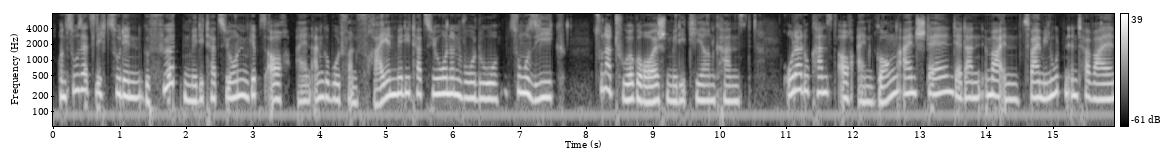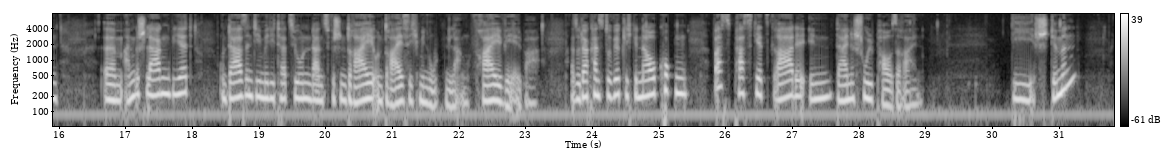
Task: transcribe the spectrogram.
Und zusätzlich zu den geführten Meditationen gibt's auch ein Angebot von freien Meditationen, wo du zu Musik, zu Naturgeräuschen meditieren kannst oder du kannst auch einen Gong einstellen, der dann immer in zwei Minuten Intervallen ähm, angeschlagen wird. Und da sind die Meditationen dann zwischen drei und 30 Minuten lang, frei wählbar. Also da kannst du wirklich genau gucken, was passt jetzt gerade in deine Schulpause rein. Die Stimmen,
